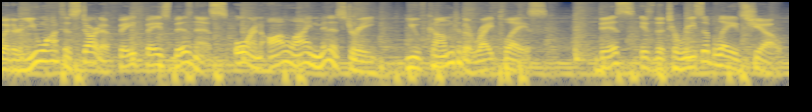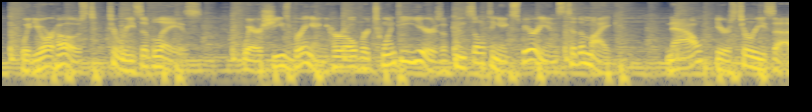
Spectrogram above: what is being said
Whether you want to start a faith based business or an online ministry, you've come to the right place. This is the Teresa Blaes Show with your host, Teresa Blaes, where she's bringing her over 20 years of consulting experience to the mic. Now, here's Teresa.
